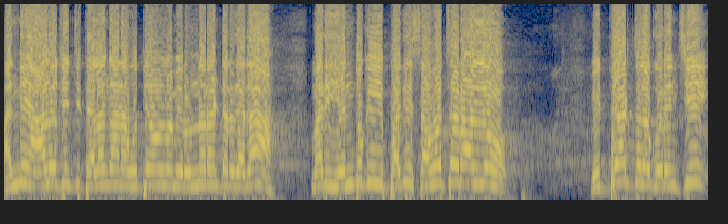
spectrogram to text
అన్నీ ఆలోచించి తెలంగాణ ఉద్యమంలో మీరు ఉన్నారంటారు కదా? మరి ఎందుకు ఈ పది సంవత్సరాల్లో విద్యార్థుల గురించి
